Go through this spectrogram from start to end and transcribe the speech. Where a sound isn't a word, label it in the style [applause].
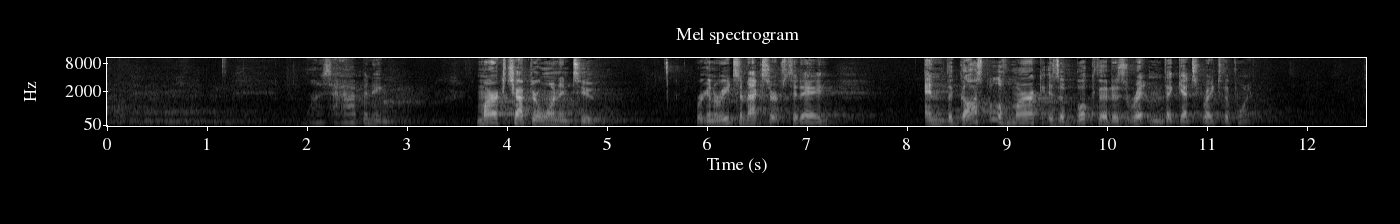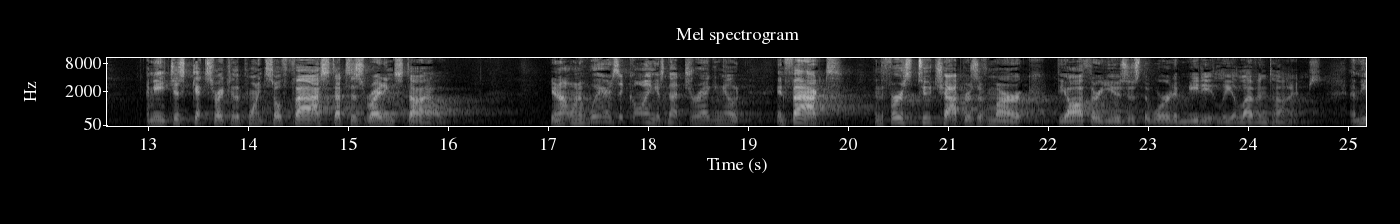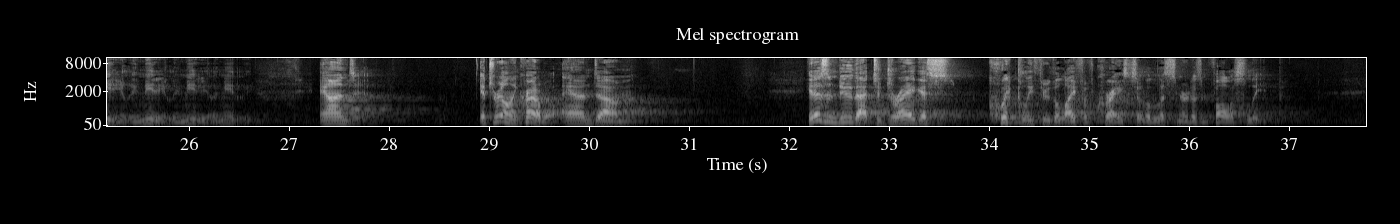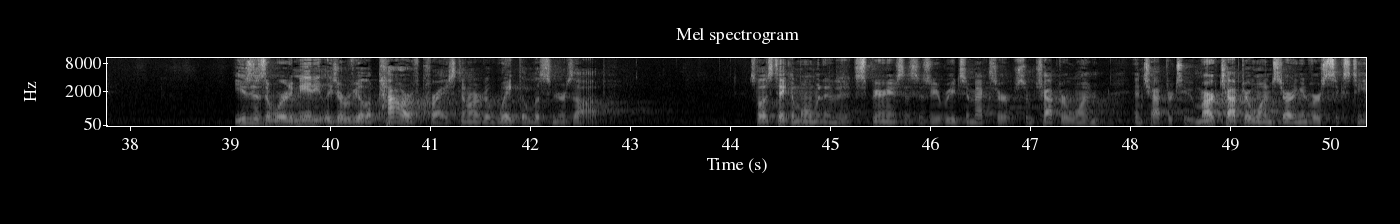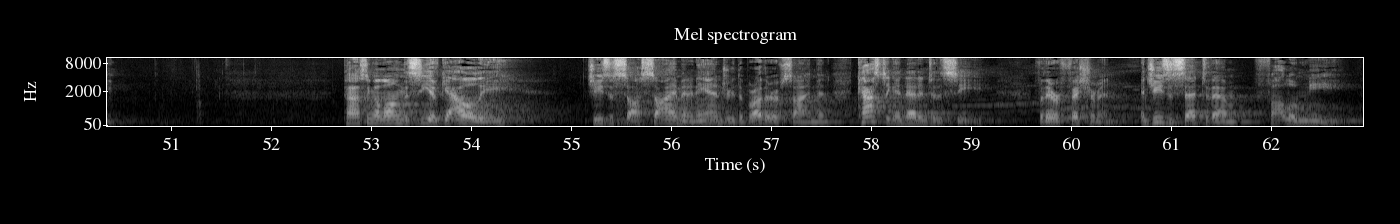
What is happening? Mark chapter 1 and 2. We're going to read some excerpts today. And the Gospel of Mark is a book that is written that gets right to the point. I mean, he just gets right to the point so fast. That's his writing style. You're not wondering, where is it going? It's not dragging out. In fact, in the first two chapters of Mark, the author uses the word immediately 11 times. Immediately, immediately, immediately, immediately. And it's real incredible. And um, he doesn't do that to drag us quickly through the life of Christ so the listener doesn't fall asleep. He uses the word immediately to reveal the power of Christ in order to wake the listeners up. So let's take a moment and experience this as we read some excerpts from chapter 1 and chapter 2. Mark chapter 1, starting in verse 16. Passing along the Sea of Galilee, Jesus saw Simon and Andrew, the brother of Simon, casting a net into the sea, for they were fishermen. And Jesus said to them, Follow me,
